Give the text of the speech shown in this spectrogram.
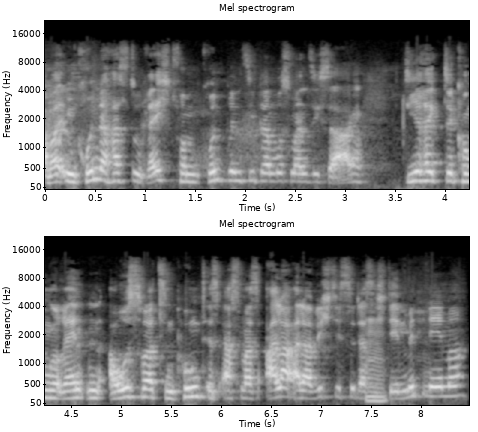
Aber im Grunde hast du recht, vom Grundprinzip her muss man sich sagen, direkte Konkurrenten auswärts ein Punkt ist erstmal das Aller, Allerwichtigste, dass mhm. ich den mitnehme.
